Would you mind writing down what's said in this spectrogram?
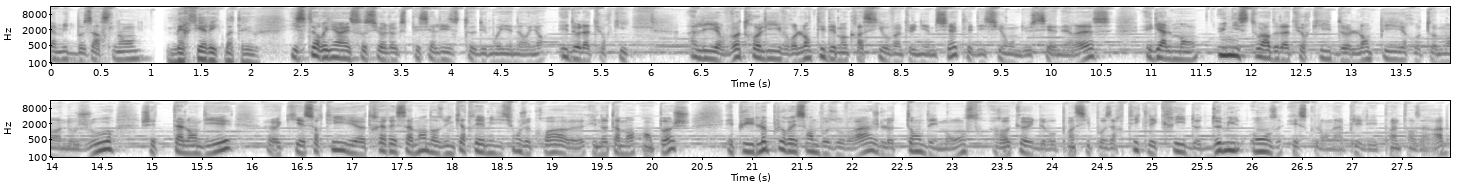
Amit Bozarslan. Merci Eric Matteo. Historien et sociologue spécialiste du Moyen-Orient et de la Turquie. À lire votre livre L'antidémocratie au XXIe siècle, édition du CNRS. Également Une histoire de la Turquie de l'Empire ottoman à nos jours, chez Talandier, euh, qui est sorti euh, très récemment dans une quatrième édition, je crois, euh, et notamment en poche. Et puis le plus récent de vos ouvrages, Le temps des monstres, recueil de vos principaux articles écrits de 2011 et ce que l'on a appelé les printemps arabes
